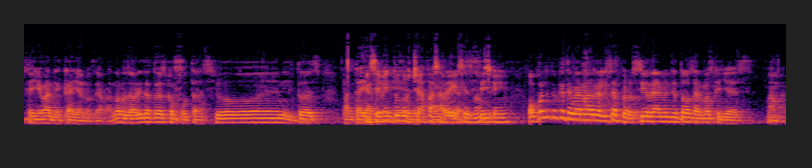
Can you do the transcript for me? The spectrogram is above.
se llevan de calle a los de ahora. ¿no? Los de ahorita todo es computación y todo es pantalla. Y se ven todos chafas a veces, ¿no? Sí. O puede ser que se vean más realistas, pero sí realmente todos sabemos que ya es mamá.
